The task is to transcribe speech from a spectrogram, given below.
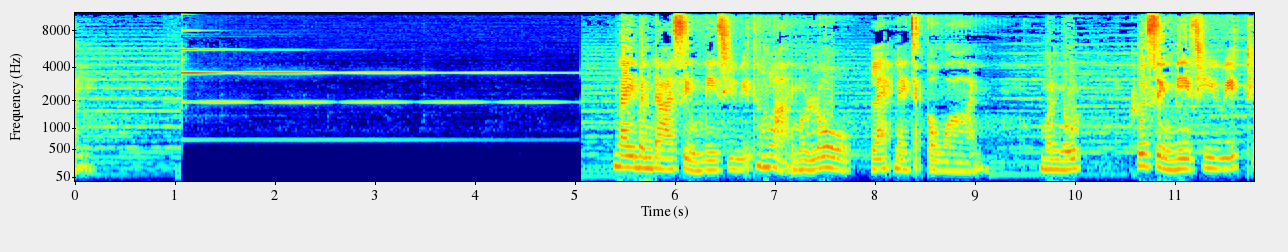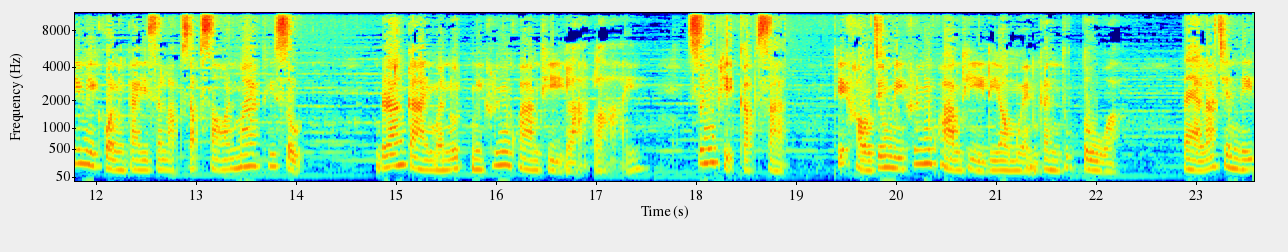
ย ในบรรดาสิ่งมีชีวิตทั้งหลายบนโลกและในจักรวาล มนุษย์ คือสิ่งมีชีวิตที่มีกลไกสลับซับซ้อนมากที่สุด ร่างกายมนุษย์มีคลื่นความถี่หลากหลาย ซึ่งผิดกับสัตว์ ที่เขาจะมีคลื่นความถี่เดียวเหมือนกันทุกตัว แต่ละชนิด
